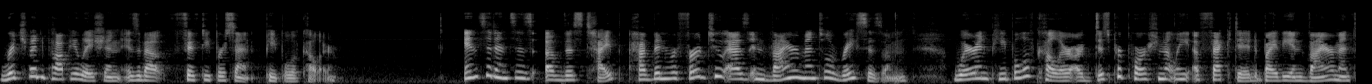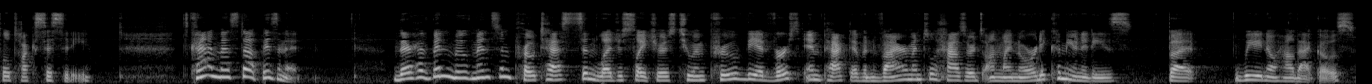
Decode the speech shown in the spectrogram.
Richmond population is about 50% people of color. Incidences of this type have been referred to as environmental racism, wherein people of color are disproportionately affected by the environmental toxicity. It's kind of messed up, isn't it? There have been movements and protests in legislatures to improve the adverse impact of environmental hazards on minority communities, but we know how that goes.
